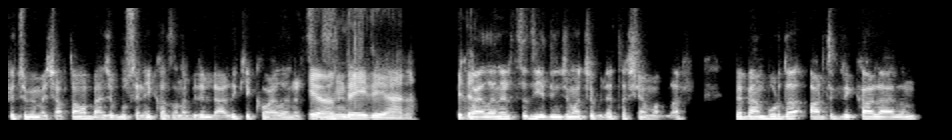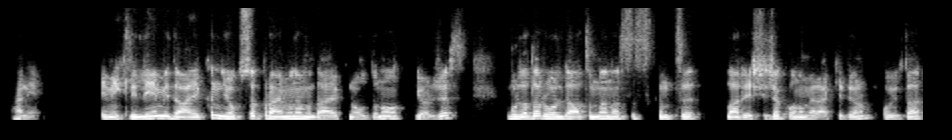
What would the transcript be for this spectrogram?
kötü bir matchup'tı ama bence bu seneyi kazanabilirlerdi ki Kawhi Leonard'sız. Ya öndeydi yani. Bir Kawhi Leonard'sız 7. maça bile taşıyamadılar. Ve ben burada artık Rick Carlisle'ın hani emekliliğe mi daha yakın yoksa prime'ına mı daha yakın olduğunu göreceğiz. Burada da rol dağıtımda nasıl sıkıntılar yaşayacak onu merak ediyorum. O yüzden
